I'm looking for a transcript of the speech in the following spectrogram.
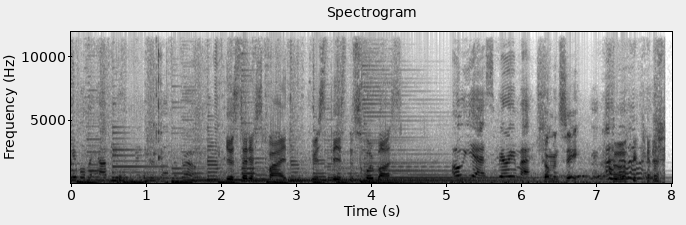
able to have these adventures on the road. You're satisfied with this school bus? Oh yes, very much. Come and see. okay.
